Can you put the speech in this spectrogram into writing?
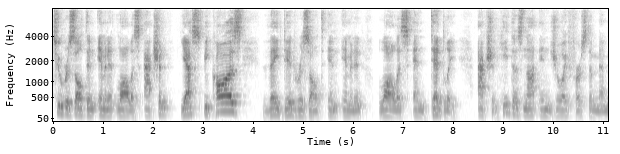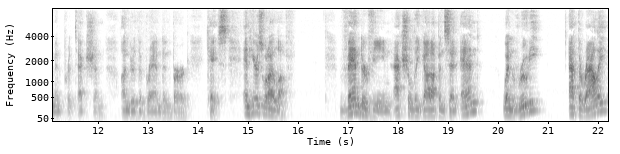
to result in imminent lawless action? Yes, because they did result in imminent lawless and deadly action. He does not enjoy First Amendment protection under the Brandenburg case. And here's what I love van der Veen actually got up and said, and when Rudy at the rally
